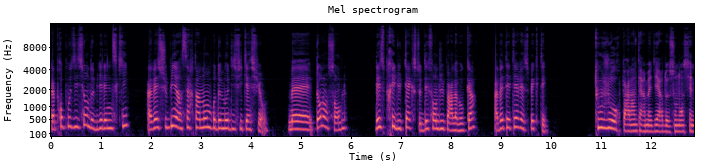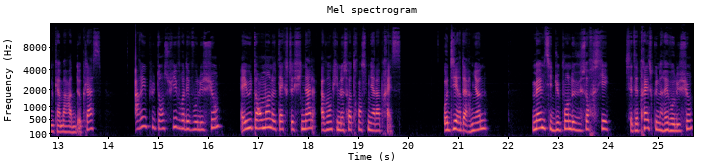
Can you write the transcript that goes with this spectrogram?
la proposition de Bielensky avait subi un certain nombre de modifications, mais dans l'ensemble, l'esprit du texte défendu par l'avocat avait été respecté. Toujours par l'intermédiaire de son ancienne camarade de classe, Harry put en suivre l'évolution et eut en main le texte final avant qu'il ne soit transmis à la presse. Au dire d'Hermione, même si du point de vue sorcier, c'était presque une révolution,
